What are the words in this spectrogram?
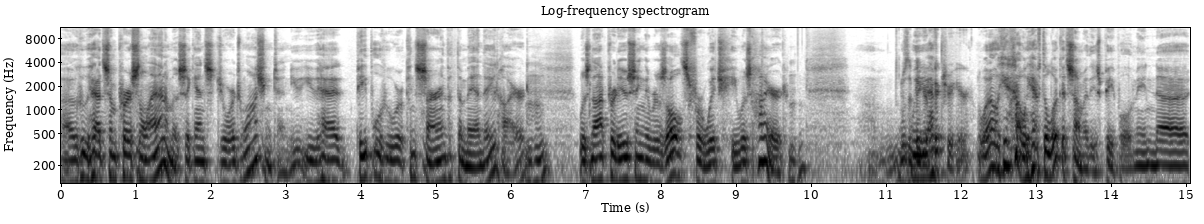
uh, who had some personal animus against George Washington. You, you had people who were concerned that the man they had hired mm-hmm. Was not producing the results for which he was hired. Mm-hmm. There's a bigger picture here. Well, yeah, we have to look at some of these people. I mean, uh,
